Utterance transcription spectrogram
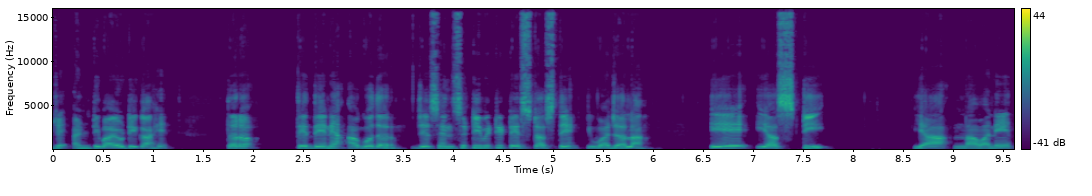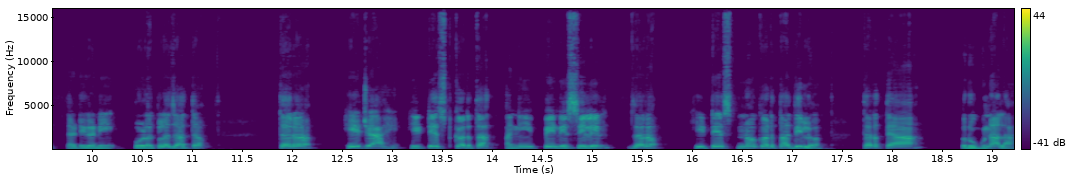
जे अँटीबायोटिक आहे तर ते देण्या अगोदर जे सेन्सिटिव्हिटी टेस्ट असते किंवा ज्याला ए एस टी या नावाने त्या ठिकाणी ओळखलं जातं. तर हे जे आहे ही टेस्ट करतात आणि पेनिसिलिन जर ही टेस्ट न करता दिलं तर त्या रुग्णाला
